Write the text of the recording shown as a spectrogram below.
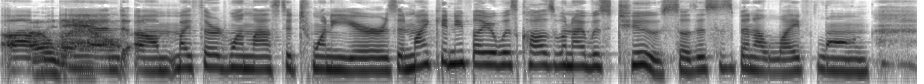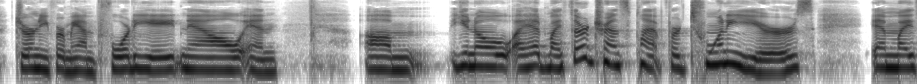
Um, Oh, wow. And um, my third one lasted 20 years, and my kidney failure was caused when I was two. So this has been a lifelong journey for me. I'm 48 now, and um, you know, I had my third transplant for 20 years, and my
